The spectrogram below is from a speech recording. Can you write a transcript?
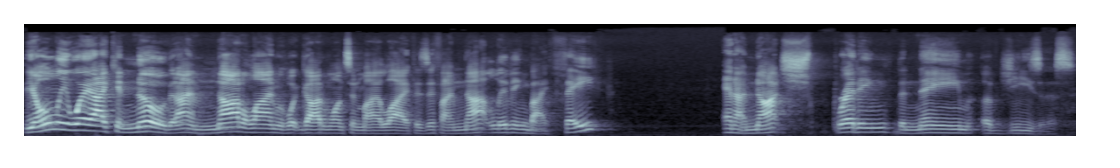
The only way I can know that I am not aligned with what God wants in my life is if I'm not living by faith and I'm not spreading the name of Jesus.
